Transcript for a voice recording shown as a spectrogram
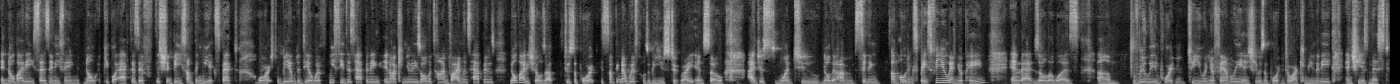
and nobody says anything. No, people act as if this should be something we expect or should be able to deal with. We see this happening in our communities all the time. Violence happens, nobody shows up to support. It's something that we're supposed to be used to, right? And so I just want to know that I'm sitting I'm holding space for you and your pain, and that Zola was um, really important to you and your family, and she was important to our community, and she is missed.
